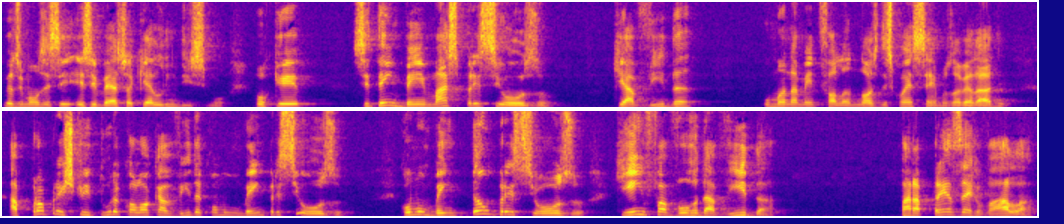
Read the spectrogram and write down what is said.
Meus irmãos, esse, esse verso aqui é lindíssimo, porque se tem bem mais precioso que a vida, humanamente falando, nós desconhecemos, não é verdade? A própria Escritura coloca a vida como um bem precioso, como um bem tão precioso que, em favor da vida, para preservá-la,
